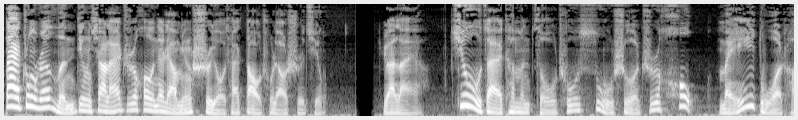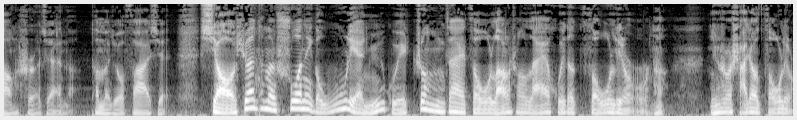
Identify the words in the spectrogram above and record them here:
待众人稳定下来之后，那两名室友才道出了实情。原来啊，就在他们走出宿舍之后没多长时间呢，他们就发现小轩他们说那个无脸女鬼正在走廊上来回的走柳呢。您说啥叫走柳？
